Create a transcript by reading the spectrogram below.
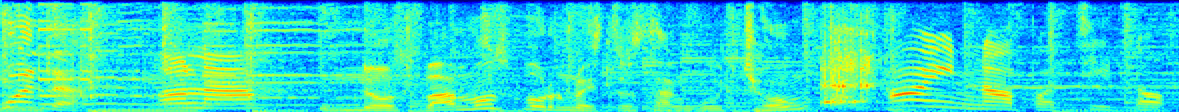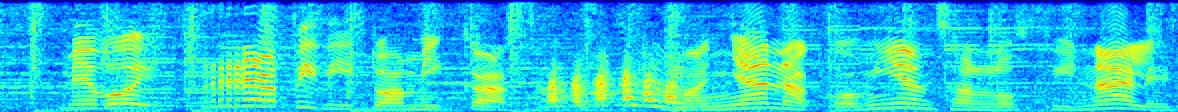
Juana, Hola. ¿nos vamos por nuestro sanguchón? Ay, no, Pochito. Me voy rapidito a mi casa. Mañana comienzan los finales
